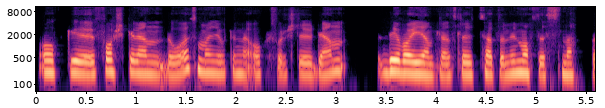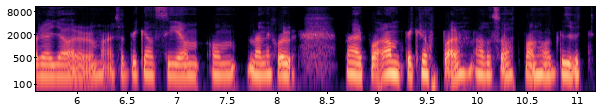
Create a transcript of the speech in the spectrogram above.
Och eh, forskaren då som har gjort den här Oxford-studien, det var egentligen slutsatsen, vi måste snabbt börja göra de här så att vi kan se om, om människor bär på antikroppar, alltså att man har blivit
